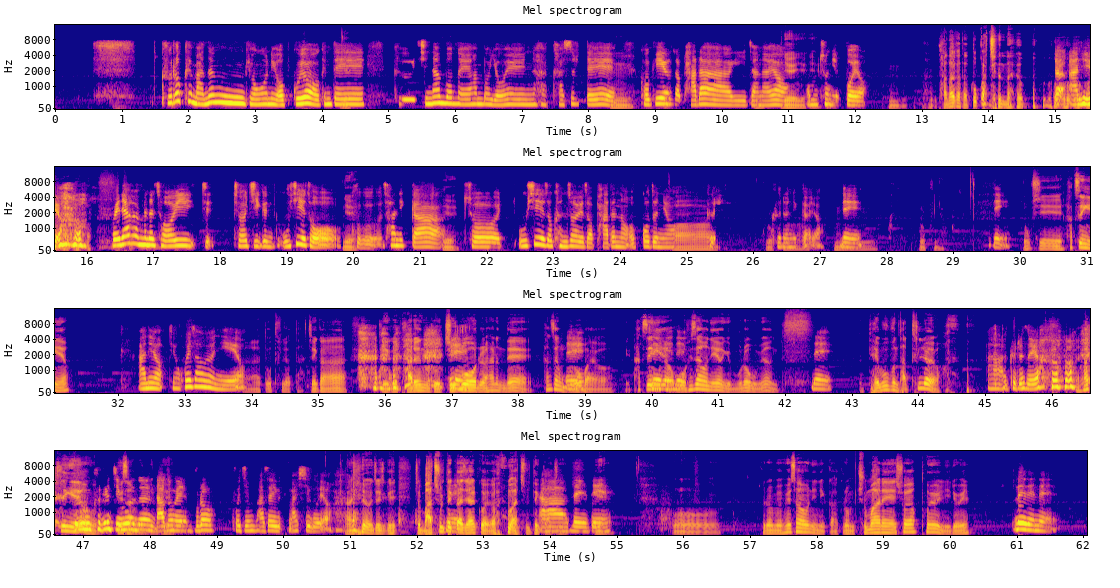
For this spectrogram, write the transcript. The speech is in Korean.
그렇게 많은 경험이 없고요. 근데 예. 그 지난번에 한번 여행 하- 갔을 때 음, 거기에서 바닥이잖아요. 예, 예, 예. 엄청 예뻐요. 음. 바다가 다 똑같지 않나요? 아, 아니요. 왜냐하면은 저희 지- 저 지금 우시에서 예. 그 사니까 예. 저 우시에서 근처에서 바다는 없거든요. 아, 그-. 그러니까요. 음, 네, 그렇군요. 네. 혹시 학생이에요? 아니요, 지금 회사원이에요. 아, 또 틀렸다. 제가, 그 다른 그 직원을 하는데 항상 네. 물어봐요. 학생이에요? 네네네. 뭐 회사원이에요? 이게 물어보면 네. 대부분 다 틀려요. 아, 그러세요? 학생이에요? 그럼 그런 질문은. 나중에 물어 보지 마세, 마시고요. 예. 아니요, 저, 그, 저 맞출 네. 때까지 할 거예요. 맞출 때까지. 아, 네네. 예. 어, 그러면 회사원이니까. 그럼 주말에 쉬어요? 토요일, 일요일? 네네네.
